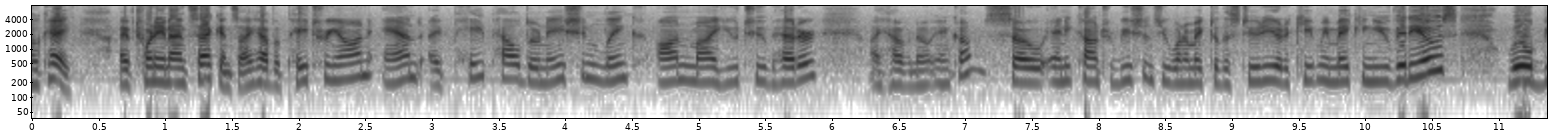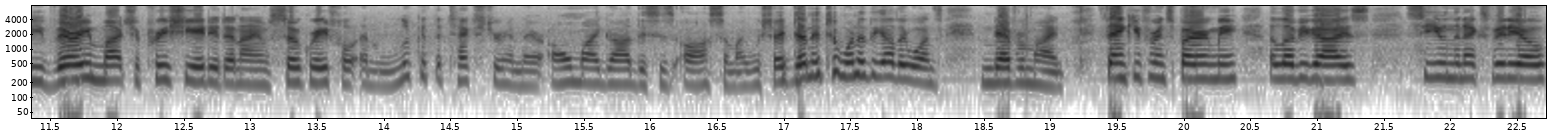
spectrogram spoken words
Okay, I have 29 seconds. I have a Patreon and a PayPal donation link on my YouTube header. I have no income, so any contributions you want to make to the studio to keep me making you videos will be very much appreciated, and I am so grateful. And look at the texture in there. Oh my God, this is awesome. I wish I'd done it to one of the other ones. Never mind. Thank you for inspiring me. I love you guys. See you in the next video.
